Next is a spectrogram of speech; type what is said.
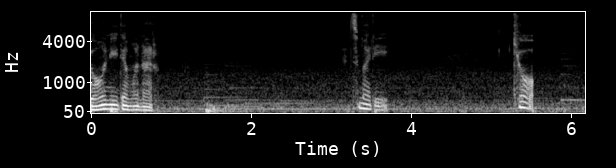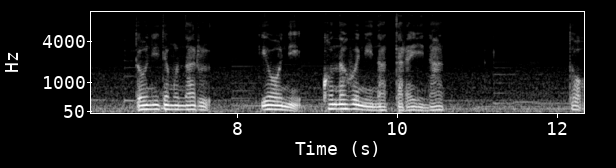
どうにでもなる。つまり今日どうにでもなるようにこんな風になったらいいなと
